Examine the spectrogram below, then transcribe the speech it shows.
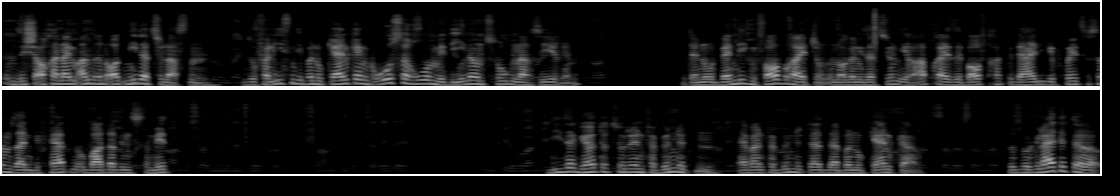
um sich auch an einem anderen Ort niederzulassen. So verließen die Banu Gernke in großer Ruhe Medina und zogen nach Syrien. Mit der notwendigen Vorbereitung und Organisation ihrer Abreise beauftragte der heilige Prophet seinen Gefährten Ubadah bin Samit. Dieser gehörte zu den Verbündeten. Er war ein Verbündeter der Banu Gernka. So begleitete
